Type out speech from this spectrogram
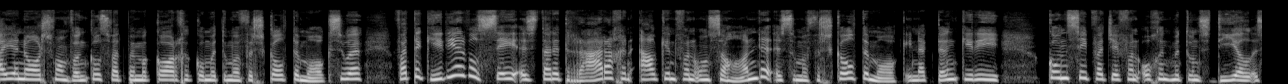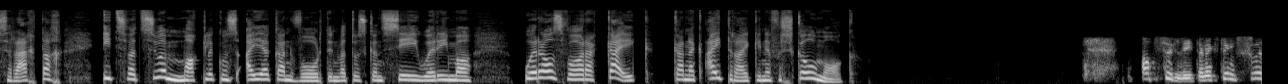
eienaars van winkels wat bymekaar gekom het om 'n verskil te maak. So wat ek hierdeur wil sê is dat dit regtig in elkeen van ons se hande is om 'n verskil te maak en ek dink hierdie konsep wat jy vanoggend met ons deel is regtig iets wat so maklik ons eie kan word en wat ons kan sê hoorie maar oral waar ek kyk kan ek uitreik en 'n verskil maak. Absoluut en ek stem so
